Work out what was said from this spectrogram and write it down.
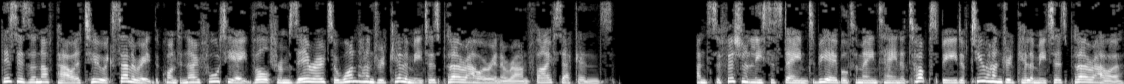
This is enough power to accelerate the Quantino 48 volt from 0 to 100 km per hour in around 5 seconds. And sufficiently sustained to be able to maintain a top speed of 200 km per hour.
